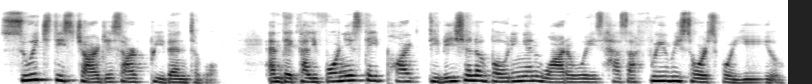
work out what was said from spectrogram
Sewage discharges are preventable, and the California State Park Division of Boating and Waterways has a free resource for you.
